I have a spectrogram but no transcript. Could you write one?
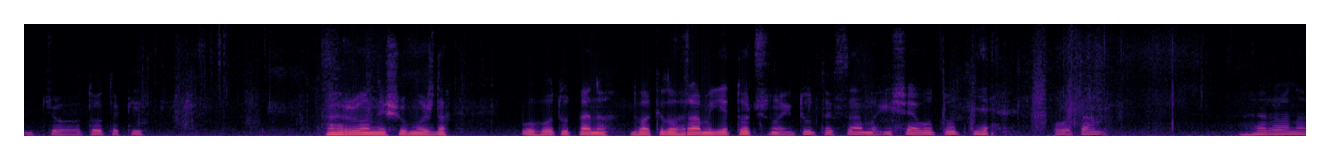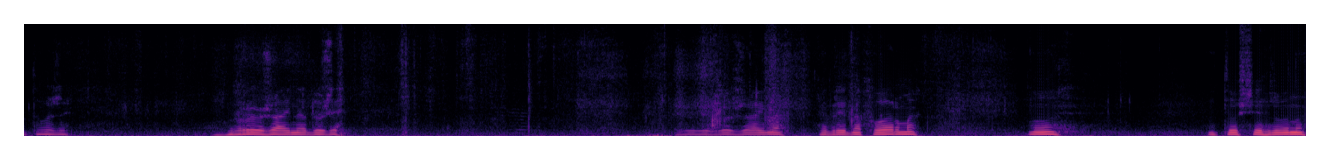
Нічого, то такі грони, що можна. Ого, тут певно 2 кілограми є точно. І тут так само, і ще отут є. О, там грона теж врожайна дуже. Дуже врожайна гібридна форма. О, і то ще грона.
